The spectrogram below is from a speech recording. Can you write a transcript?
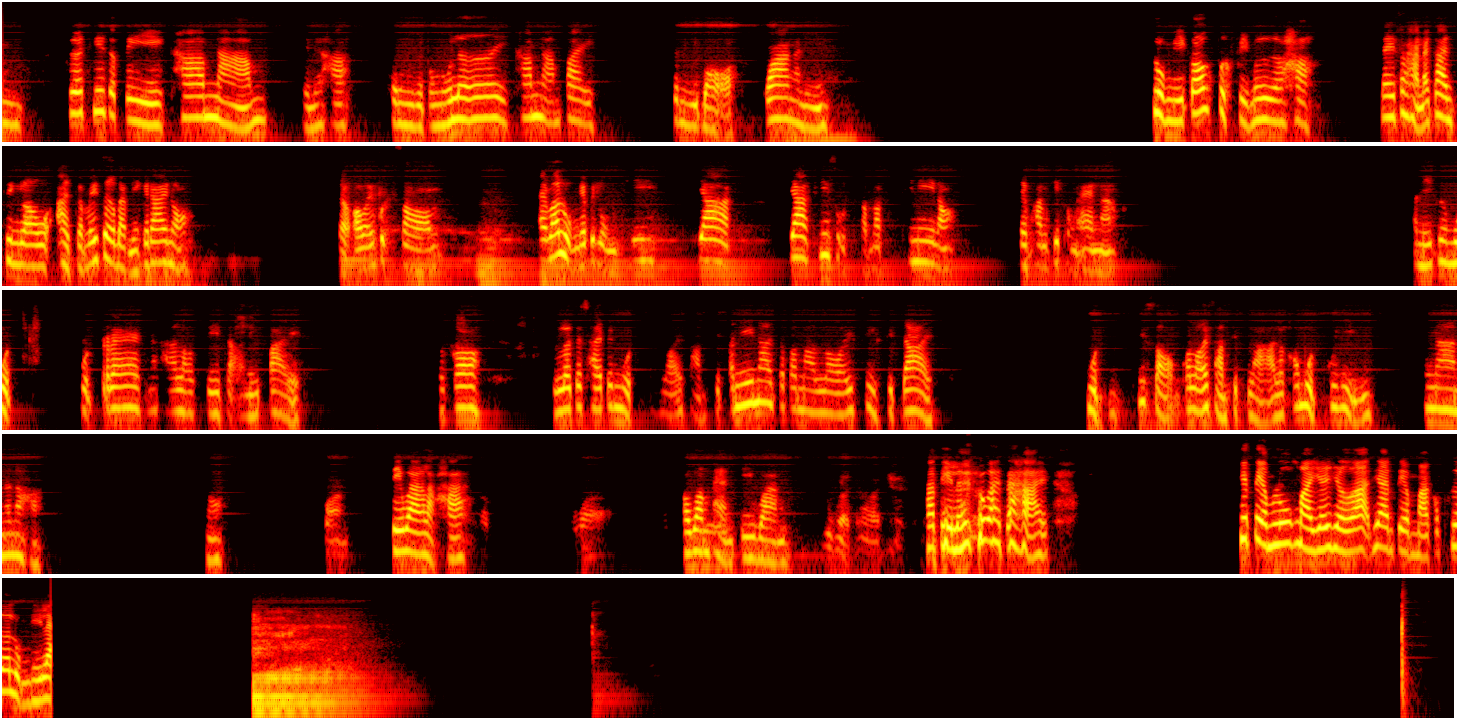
เพื่อที่จะตีข้ามน้ำเห็นไหมคะคงอยู่ตรงนู้นเลย ข้ามน้ำไป จะมีบ่อกว้างอันนี้หลุมนี้ก็ฝึกฝีมือค่ะ ในสถานการณ์จริงเราอาจจะไม่เจอแบบนี้ก็ได้เนาะเดี๋ยวเอาไว้ฝึกซ้อมแอนว่าหลุมเนี้ยเป็นหลุมที่ ยากยากที่สุดสำหรับที่นี่เนาะในความคิดของแอนนะ อันนี้คือหมุดหมุดแรกนะคะ เราตีจากอันนี้ไป แล้วก็หรือเราจะใช้เป็นหมุดร้อยสามสิบอันนี้น่าจะประมาณร้อยสี่สิบได้ หมุดที่สองก็ร้อยสามสิบหลา แล้วก็หมุดผู้หญิงข้างหน้านั่นนะคะเนาะวางตีวางเหรอคะเพราะว่า เอาวางแผนตีวาง ลูกหลานชายถ้าตีเลยลูกอาจจะหาย ที่เตรียมลูกมาเยอะๆอะที่อันเตรียมมาก็เพื่อหลุมนี้แหละ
